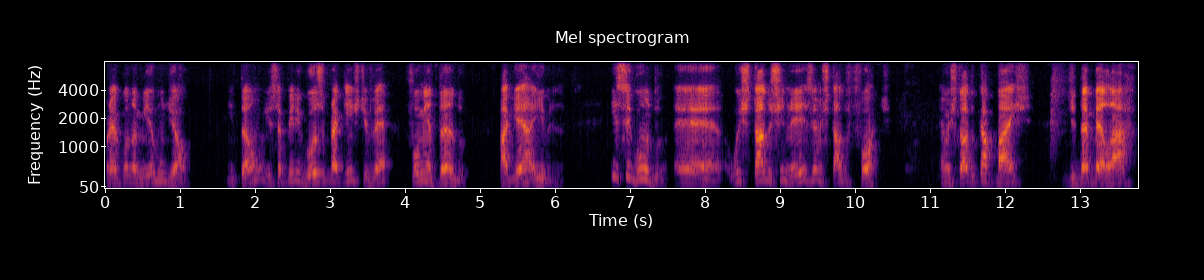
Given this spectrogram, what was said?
para a economia mundial. Então, isso é perigoso para quem estiver fomentando a guerra híbrida. E segundo, é, o Estado chinês é um Estado forte, é um Estado capaz de debelar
